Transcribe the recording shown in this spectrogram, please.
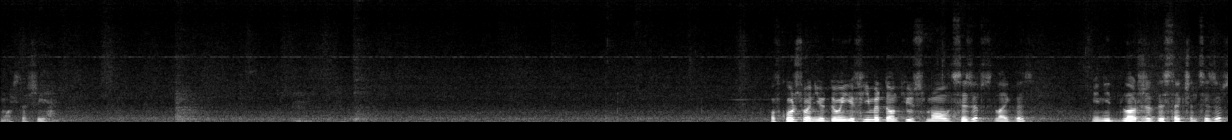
ما أصلا Of course, when you're doing a femur, don't use small scissors like this. You need larger dissection scissors.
